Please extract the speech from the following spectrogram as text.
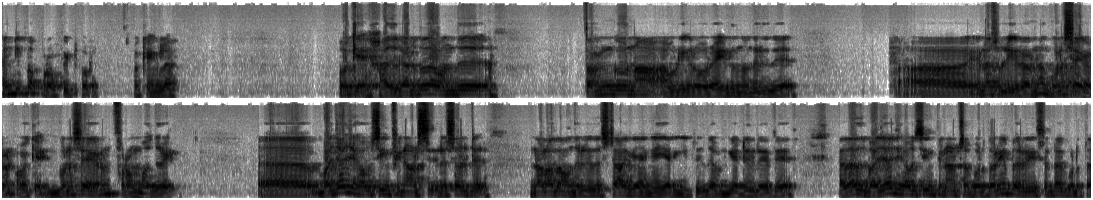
கண்டிப்பாக ப்ராஃபிட் வரும். ஓகேங்களா? ஓகே அதுக்கு அடுத்ததாக வந்து தங்குனா அப்படிங்கிற ஒரு ஐடி வந்து என்ன சொல்லிக்கிறாருன்னா Gunasekaran. Okay Gunasekaran from Madurai. Bajaj housing finance result நல்லா தான் வந்திருக்குது. ஸ்டாக் ஏங்க இறங்கிட்டு இருக்குது அப்படின்னு கேட்டுக்கிறது. அதாவது பஜாஜ் ஹவுசிங் ஃபினான்ஸை பொறுத்தவரையும் இப்போ ரீசெண்டாக கொடுத்த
